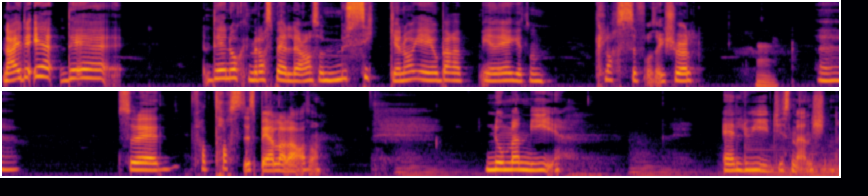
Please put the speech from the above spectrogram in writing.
Nei, det er, det er Det er noe med det spillet der. Altså, musikken òg er jo bare i en egen sånn klasse for seg sjøl. Mm. så det er et fantastisk spiller der, altså. Nummer ni er Luigi's Mansion.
